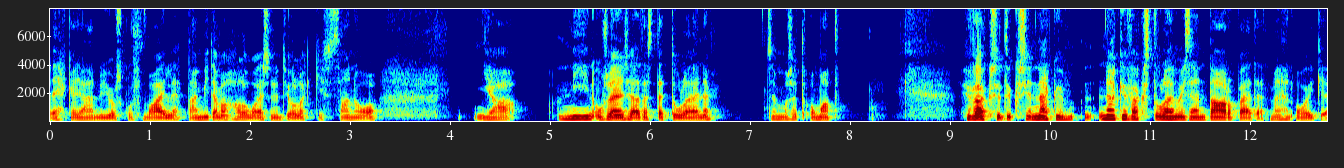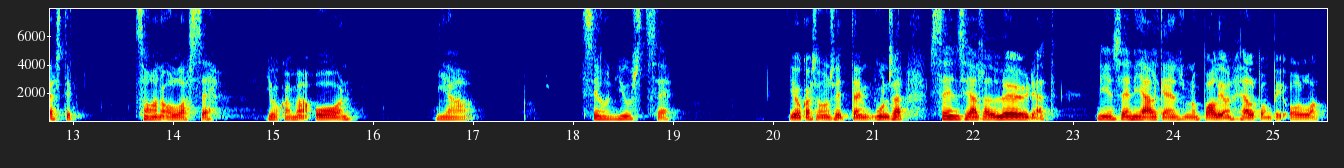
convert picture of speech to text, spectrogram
ehkä jäänyt joskus vaille tai mitä mä haluaisin nyt jollekin sanoa. Ja niin usein sieltä sitten tulee ne semmoiset omat hyväksytyksi ja näky, näkyväksi tulemisen tarpeet, että mä ihan oikeasti saan olla se, joka mä oon. Ja se on just se, joka sun sitten, kun sä sen sieltä löydät, niin sen jälkeen sun on paljon helpompi olla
